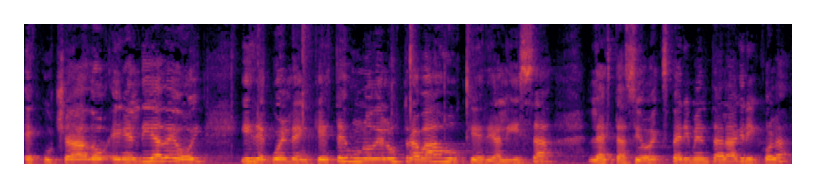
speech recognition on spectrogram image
escuchado en el día de hoy y recuerden que este es uno de los trabajos que realiza la Estación Experimental Agrícola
